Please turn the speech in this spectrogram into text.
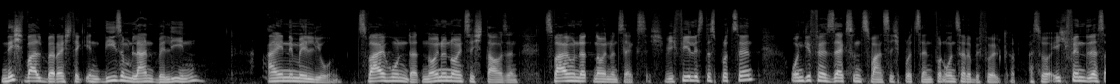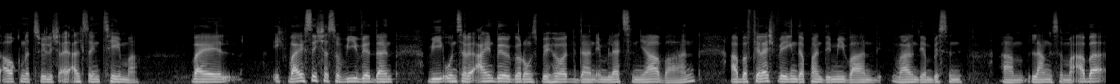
Nicht wahlberechtigt in diesem Land Berlin 1.299.269. Wie viel ist das Prozent? Ungefähr 26 Prozent von unserer Bevölkerung. Also ich finde das auch natürlich als ein Thema, weil ich weiß nicht, also wie wir dann, wie unsere Einbürgerungsbehörde dann im letzten Jahr waren, aber vielleicht wegen der Pandemie waren, waren die ein bisschen ähm, langsamer. Aber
